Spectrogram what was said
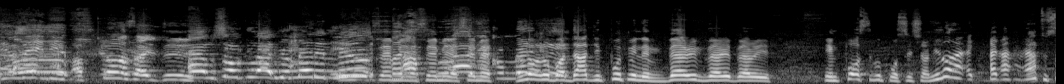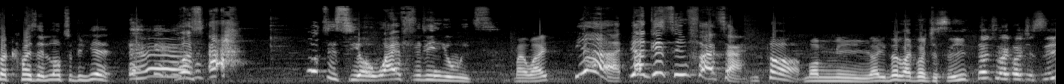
You made it. Of course I did. I'm so glad you made it, Neil. Same I'm here, same here, glad same you here. could make No, no, it. but dad, you put me in a very, very, very impossible position. You know, I, I, I had to sacrifice a lot to be here. But, ah, what is your wife feeding you with? My wife? Yeah, you are getting fatter. Ah, mommy, you don't like what you see? Don't you like what you see?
